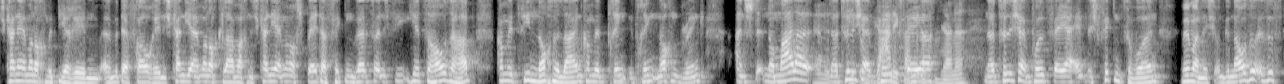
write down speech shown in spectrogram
ich kann ja immer noch mit dir reden, äh, mit der Frau reden. Ich kann die ja immer noch klar machen. Ich kann die ja immer noch später ficken, selbst wenn ich sie hier zu Hause hab. Komm, wir ziehen noch eine Line, komm, wir trinken, trinken noch einen Drink. Anst normaler, ja, natürlicher Impuls wäre ja, mehr, ne? natürlicher Impuls wäre ja endlich ficken zu wollen, will man nicht. Und genauso ist es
